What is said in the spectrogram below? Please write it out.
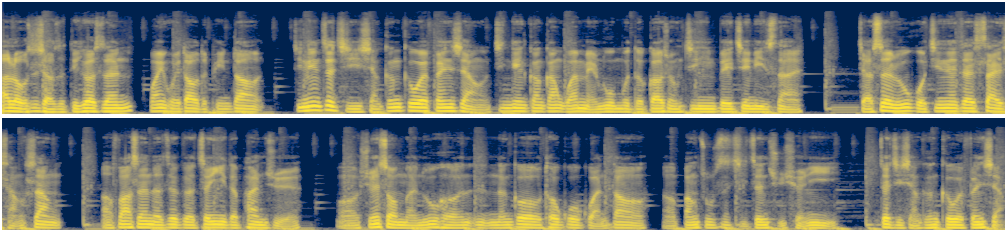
Hello，我是小子迪克森，欢迎回到我的频道。今天这集想跟各位分享，今天刚刚完美落幕的高雄精英杯健力赛。假设如果今天在赛场上啊发生了这个争议的判决，呃，选手们如何能够透过管道呃帮助自己争取权益？这集想跟各位分享。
